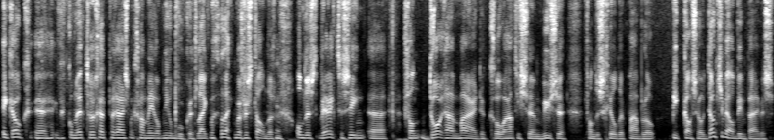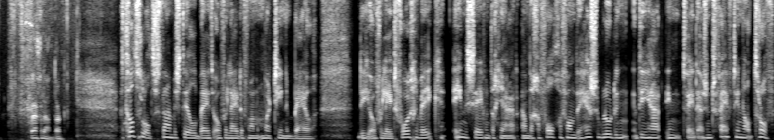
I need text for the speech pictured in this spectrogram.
ik ook. Uh, ik kom net terug uit Parijs, maar ik ga meer opnieuw boeken. Het lijkt me, lijkt me verstandig. Om dus werk te zien uh, van Dora Maar, de Kroatische muze van de schilder Pablo Picasso. Dankjewel, Wim Pijbers. Graag gedaan, dank. Tot slot staan we stil bij het overlijden van Martine Bijl. Die overleed vorige week, 71 jaar, aan de gevolgen van de hersenbloeding die haar in 2015 al trof.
